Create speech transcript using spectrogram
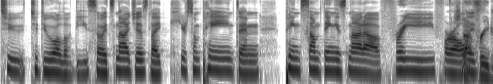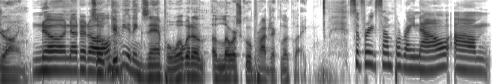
to to do all of these. So it's not just like here's some paint and paint something. It's not a free for all. It's not free drawing. No, not at all. So give me an example. What would a, a lower school project look like? So for example, right now. Um,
